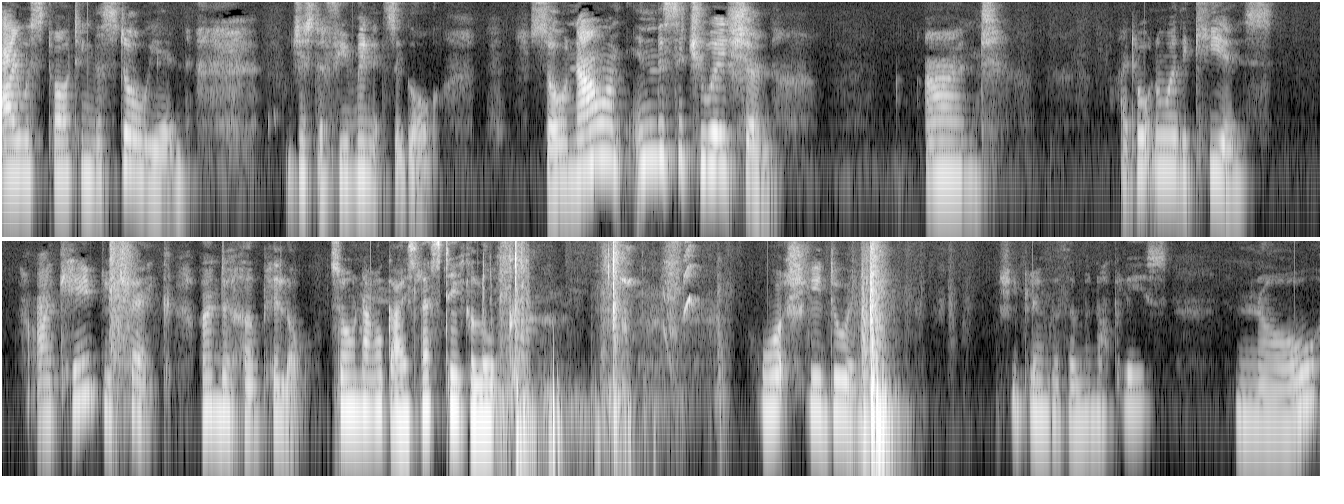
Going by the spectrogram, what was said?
I was starting the story in just a few minutes ago. So now I'm in the situation, and I don't know where the key is. I came to check under her pillow. So now, guys, let's take a look. What's she doing? Is she playing with the monopolies? No.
